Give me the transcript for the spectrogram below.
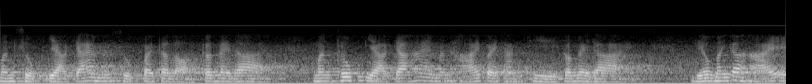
มันสุขอยากจะให้มันสุขไปตลอดก็ไม่ได้ มันทุกข์อยากจะให้มันหายไปทันทีก็ไม่ได้ เดี๋ยวมันก็หายเอ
